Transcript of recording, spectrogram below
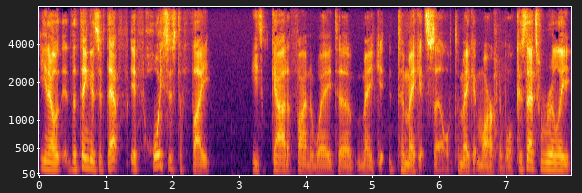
You know, the thing is, if that if Royce is to fight, he's got to find a way to make it to make it sell, to make it marketable, because that's really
